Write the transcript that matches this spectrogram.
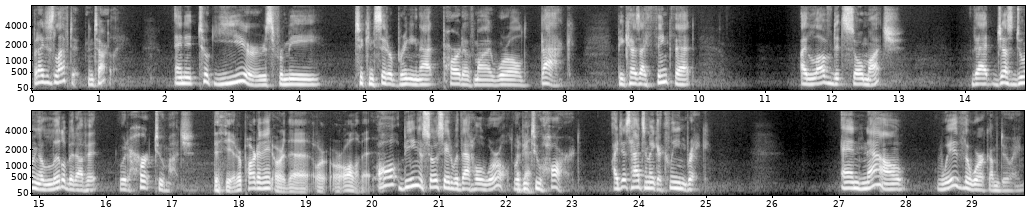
But I just left it entirely. And it took years for me to consider bringing that part of my world back because I think that I loved it so much that just doing a little bit of it would hurt too much. the theater part of it or the or, or all of it all being associated with that whole world would be too hard I just had to make a clean break. And now, with the work I'm doing,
